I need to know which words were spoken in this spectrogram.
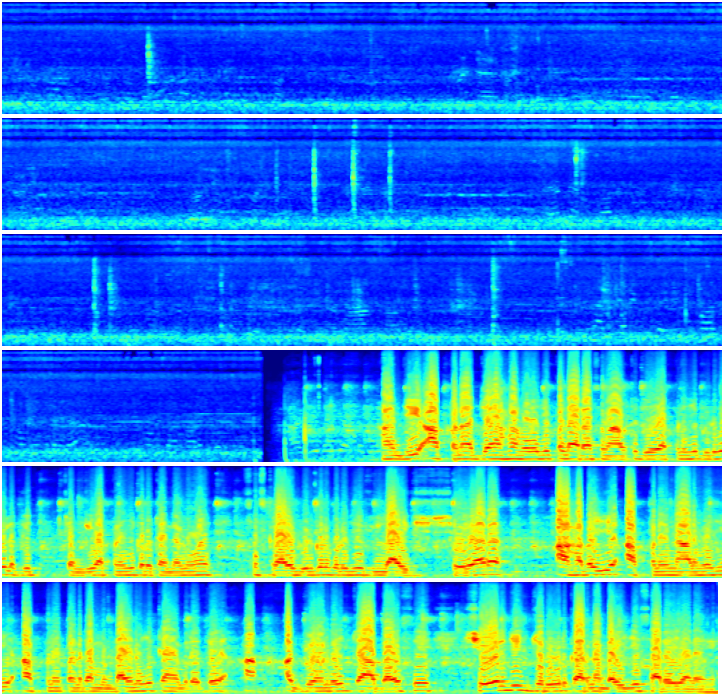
ਹਾਂਜੀ, ਆਪਣਾ ਜਹਾ ਹੋ ਜੀ, ਭੰਡਾਰਾ ਸਮਾਪਤ। ਜੇ ਆਪਣੀ ਜੀ ਵੀਡੀਓ ਲੱਗੀ, ਚੰਗੀ ਆਪਣੇ ਜੀ ਕਰੋ ਚੈਨਲ ਨੂੰ। ਸਬਸਕ੍ਰਾਈਬ ਵੀਡੀਓ ਨੂੰ ਕਰੋ ਜੀ ਲਾਈਕ ਸ਼ੇਅਰ ਆਹ ਬਈ ਜੀ ਆਪਣੇ ਨਾਲ ਹੈ ਜੀ, ਆਪਣੇ ਪਿੰਡ ਦਾ ਮੁੰਡਾ ਇਹਨੂੰ ਜੀ, ਕੈਮਰੇ ਤੇ ਅੱਗੇ ਆਉਣ ਦੇ ਚਾਹ ਬਹੁਤ ਸੀ। ਸ਼ੇਅਰ ਜੀ ਜ਼ਰੂਰ ਕਰਨਾ ਬਾਈ ਜੀ, ਸਾਰੇ ਜਣੇ।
